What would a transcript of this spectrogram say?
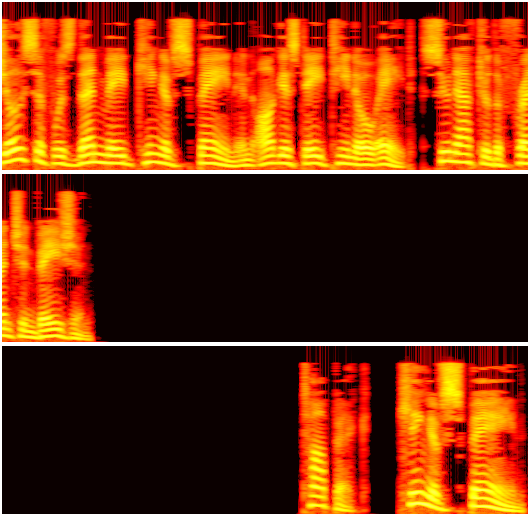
Joseph was then made King of Spain in August 1808, soon after the French invasion. King of Spain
